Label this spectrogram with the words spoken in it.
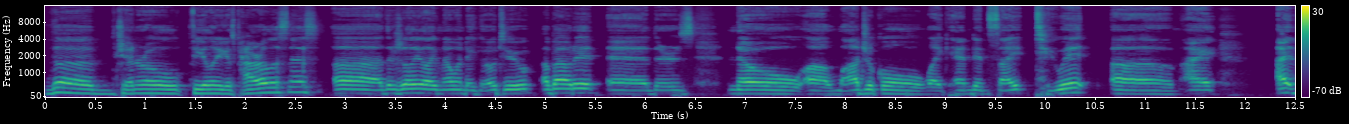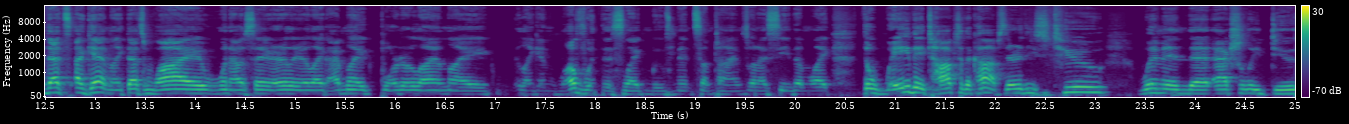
the general feeling is powerlessness. Uh there's really like no one to go to about it and there's no uh, logical like end in sight to it. Um, I, I that's again like that's why when I was saying earlier, like I'm like borderline like like in love with this like movement sometimes when I see them like the way they talk to the cops. There are these two women that actually do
